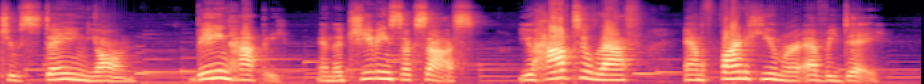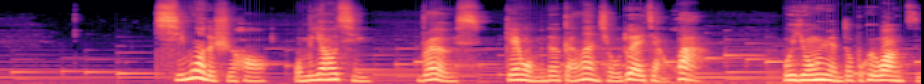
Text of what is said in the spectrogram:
to staying young being happy and achieving success, you have to laugh and find humor every day. 期末的时候，我们邀请 Rose 给我们的橄榄球队讲话。我永远都不会忘记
